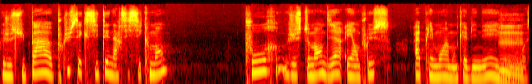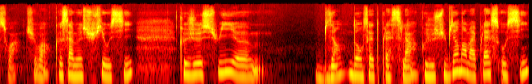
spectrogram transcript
que je suis pas plus excitée narcissiquement pour justement dire et en plus appelez-moi à mon cabinet et je Hmm. vous reçois, tu vois, que ça me suffit aussi, que je suis euh, bien dans cette place-là, que je suis bien dans ma place aussi,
